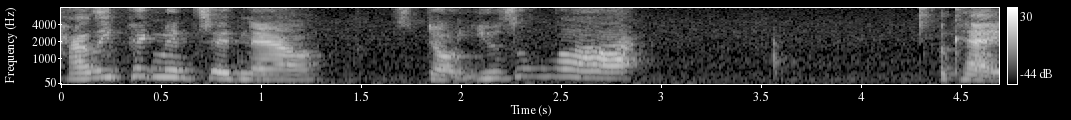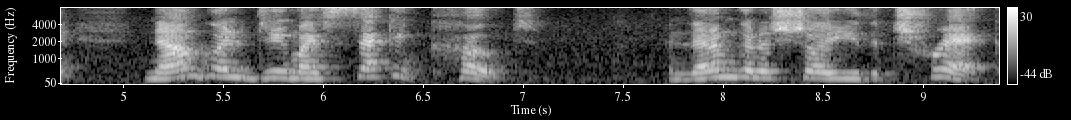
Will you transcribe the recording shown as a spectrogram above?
Highly pigmented now. Don't use a lot. Okay, now I'm going to do my second coat. And then I'm going to show you the trick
